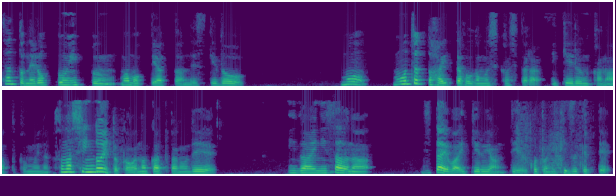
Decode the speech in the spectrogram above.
ちゃんとね、6分1分守ってやったんですけど、もう、もうちょっと入った方がもしかしたらいけるんかなとか思いながら、そんなしんどいとかはなかったので、意外にサウナ自体はいけるやんっていうことに気づけて、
